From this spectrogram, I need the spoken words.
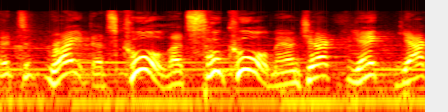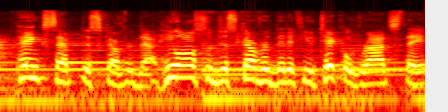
It's, right, that's cool. That's so cool, man. Jack Yank, Jaak Panksepp discovered that. He also discovered that if you tickled rats, they,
